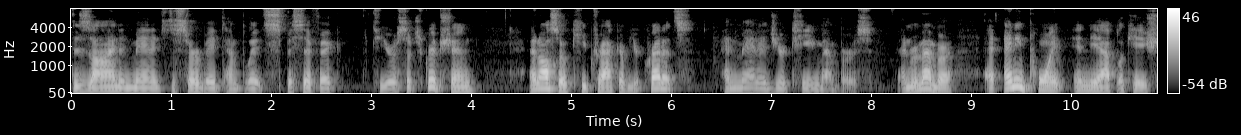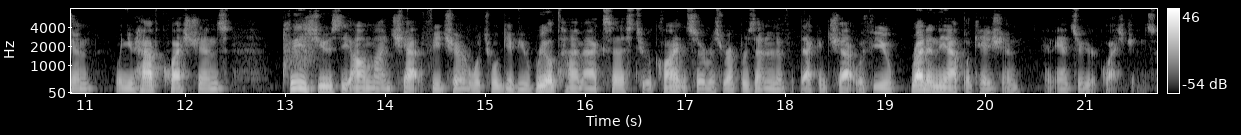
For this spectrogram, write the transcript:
design and manage the survey templates specific to your subscription, and also keep track of your credits and manage your team members. And remember, at any point in the application, when you have questions, please use the online chat feature, which will give you real-time access to a client service representative that can chat with you right in the application and answer your questions.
